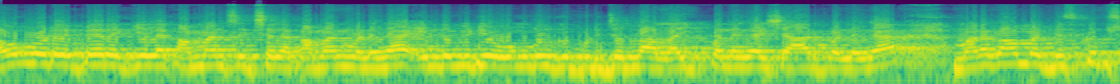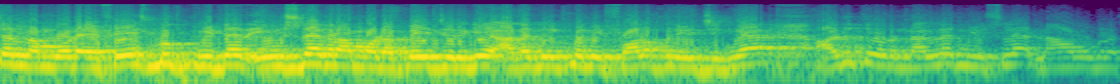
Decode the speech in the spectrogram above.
அவங்களுடைய பேரை கீழே கமெண்ட் செக்ஷனில் கமெண்ட் பண்ணுங்க. இந்த வீடியோ உங்களுக்கு பிடிச்சிருந்தா லைக் பண்ணுங்க ஷேர் பண்ணுங்க. மறக்காம டிஸ்கிரிப்ஷன் நம்மளோட ஃபேஸ்புக் ட்விட்டர் இன்ஸ்டாகிராமோட பேஜ் இருக்கு. அதை கிளிக் பண்ணி ஃபாலோ பண்ணி வச்சுங்க அடுத்து ஒரு நல்ல நியூஸ்ல நான் உங்களை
